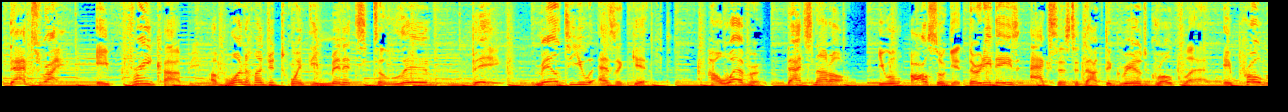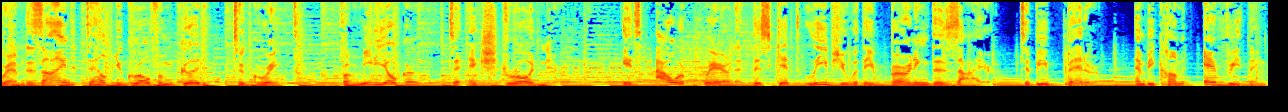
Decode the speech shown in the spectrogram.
That's right, a free copy of 120 Minutes to Live Big, mailed to you as a gift. However, that's not all. You will also get 30 days access to Dr. Grier's Growth Lab, a program designed to help you grow from good to great, from mediocre to extraordinary. It's our prayer that this gift leaves you with a burning desire to be better and become everything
